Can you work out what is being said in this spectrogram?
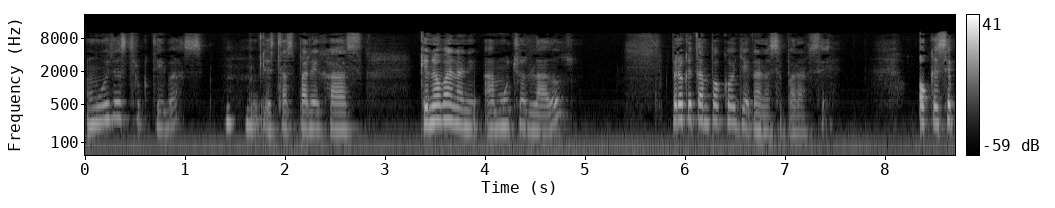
muy destructivas, estas parejas que no van a, a, muchos lados, pero que tampoco llegan a separarse, o que, se,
